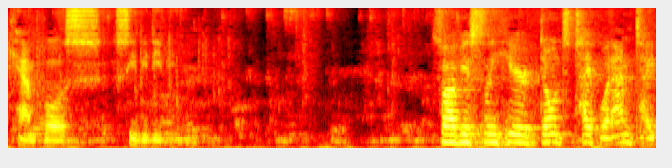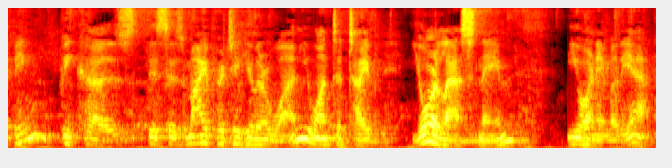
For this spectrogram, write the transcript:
Campus cbdb so obviously here don't type what I'm typing because this is my particular one. You want to type your last name your name of the app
